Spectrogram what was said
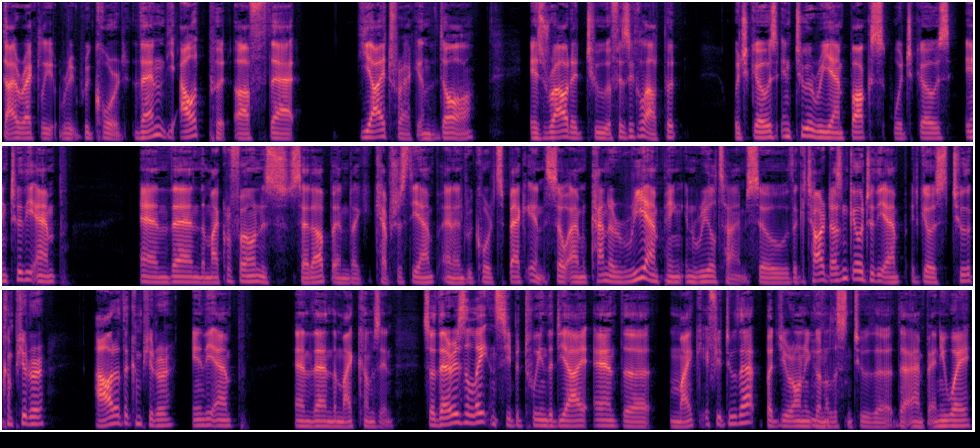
directly re- record. Then the output of that DI track in the DAW is routed to a physical output, which goes into a reamp box, which goes into the amp, and then the microphone is set up and like it captures the amp and it records back in. So I'm kind of reamping in real time. So the guitar doesn't go to the amp; it goes to the computer, out of the computer, in the amp, and then the mic comes in. So there is a latency between the DI and the mic if you do that, but you're only going to mm-hmm. listen to the the amp anyway.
